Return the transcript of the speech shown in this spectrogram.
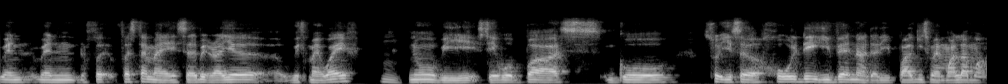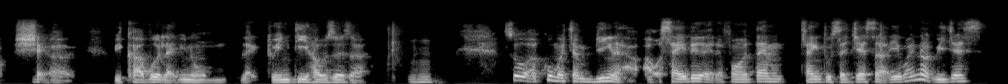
when when the fir- first time I celebrate Raya uh, with my wife, Mm. you know, we sewa bus, go. So it's a whole day event lah dari pagi sampai malam ah. Shag ah. We cover like you know like 20 houses ah. Mhm. So aku macam being like outsider at the point of time trying to suggest lah, eh why not we just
